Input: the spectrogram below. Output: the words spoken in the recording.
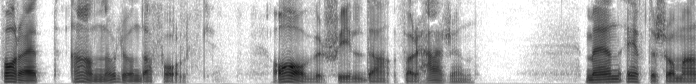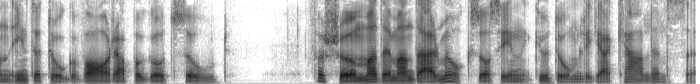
vara ett annorlunda folk, avskilda för Herren. Men eftersom man inte tog vara på Guds ord försummade man därmed också sin gudomliga kallelse.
